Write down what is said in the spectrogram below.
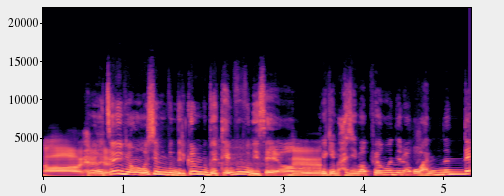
아, 예. 어, 저희 병원 오신 분들이 그런 분들 대부분이세요. 네. 여기 마지막 병원이라고 왔는데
